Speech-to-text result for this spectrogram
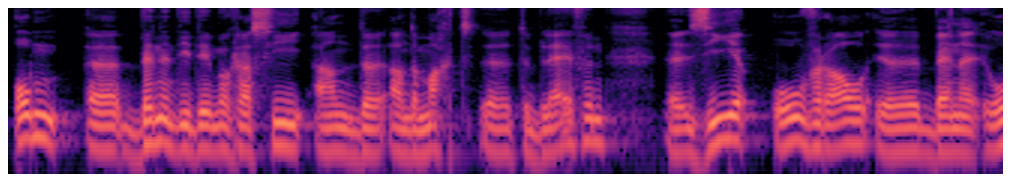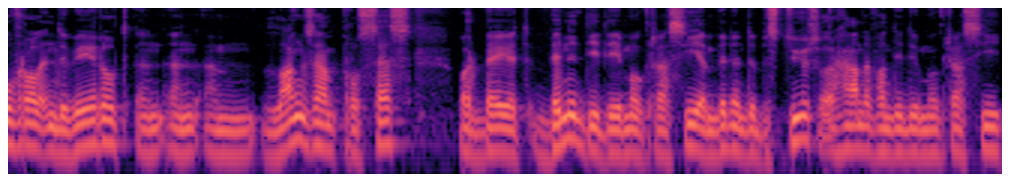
om uh, binnen die democratie aan de, aan de macht uh, te blijven, uh, zie je overal, bijna overal in de wereld een, een, een langzaam proces waarbij het binnen die democratie en binnen de bestuursorganen van die democratie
